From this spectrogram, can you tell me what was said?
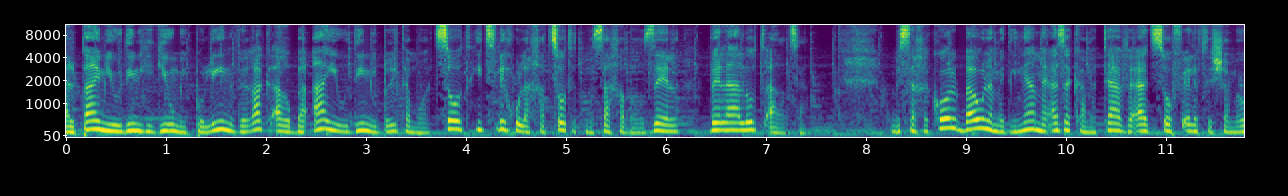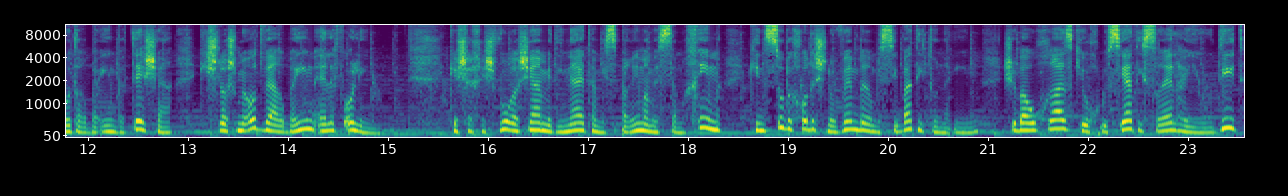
אלפיים יהודים הגיעו מפולין ורק ארבעה יהודים מברית המועצות הצליחו לחצות את מסך הברזל ולעלות ארצה. בסך הכל באו למדינה מאז הקמתה ועד סוף 1949 כ-340 אלף עולים. כשחישבו ראשי המדינה את המספרים המשמחים, כינסו בחודש נובמבר מסיבת עיתונאים, שבה הוכרז כי אוכלוסיית ישראל היהודית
